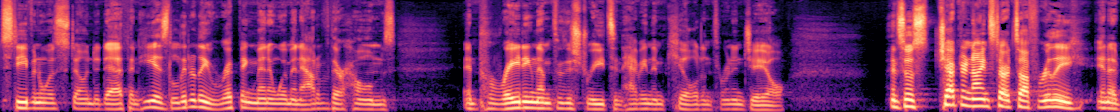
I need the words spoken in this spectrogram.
Stephen was stoned to death. And he is literally ripping men and women out of their homes and parading them through the streets and having them killed and thrown in jail. And so chapter 9 starts off really in a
